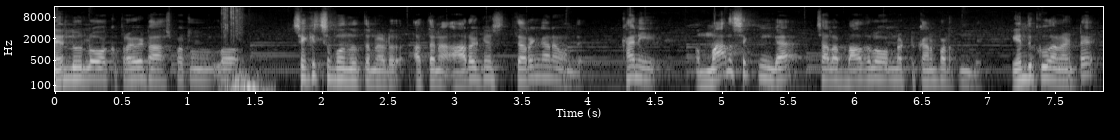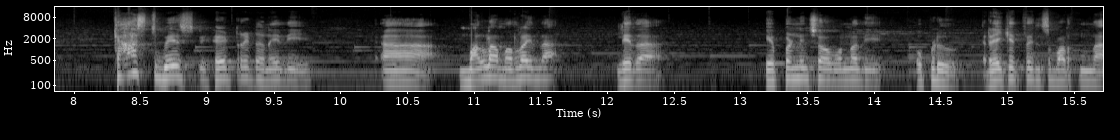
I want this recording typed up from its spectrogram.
నెల్లూరులో ఒక ప్రైవేట్ హాస్పిటల్లో చికిత్స పొందుతున్నాడు. అతని ఆరోగ్యం స్థిరంగానే ఉంది. కానీ మానసికంగా చాలా బాధలో ఉన్నట్టు కనపడుతుంది. ఎందుకు అని అంటే కాస్ట్ బేస్డ్ హేట్రేట్ అనేది మళ్ళా మొదలైందా? లేదా ఎప్పటి నుంచో ఉన్నది ఇప్పుడు రేకెత్తించబడుతుందా?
